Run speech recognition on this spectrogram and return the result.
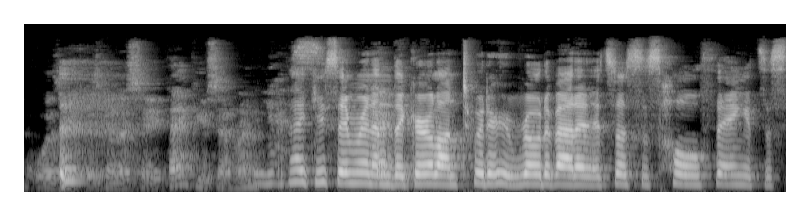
was, is going to say thank you, Simran. Yes. Thank you, Simran, and the girl on Twitter who wrote about it. It's just this whole thing. It's this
